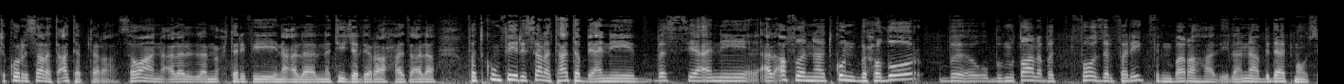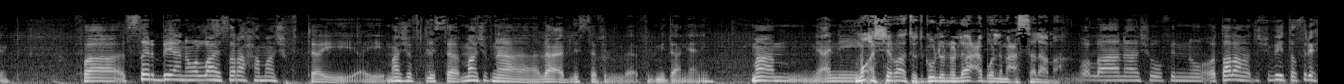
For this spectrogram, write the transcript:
تكون رسالة عتب ترى سواء على المحترفين على النتيجة اللي راحت على فتكون في رسالة عتب يعني بس يعني الأفضل إنها تكون بحضور وبمطالبة فوز الفريق في المباراة هذه لأنها بداية موسم. فالصربي أنا والله صراحة ما شفت اي, أي ما شفت لسه ما شفنا لاعب لسه في في الميدان يعني. ما يعني مؤشراته تقول إنه لاعب ولا مع السلامة؟ والله أنا أشوف إنه طالما في تصريح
